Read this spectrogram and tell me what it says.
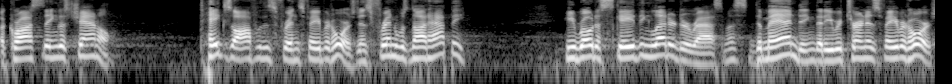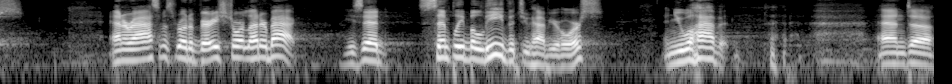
across the English Channel. Takes off with his friend's favorite horse. And his friend was not happy. He wrote a scathing letter to Erasmus demanding that he return his favorite horse. And Erasmus wrote a very short letter back. He said, Simply believe that you have your horse, and you will have it. and uh,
